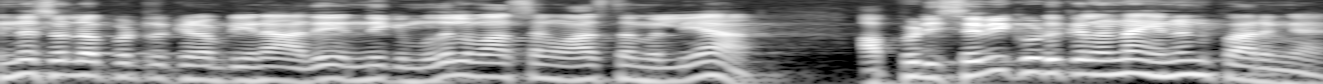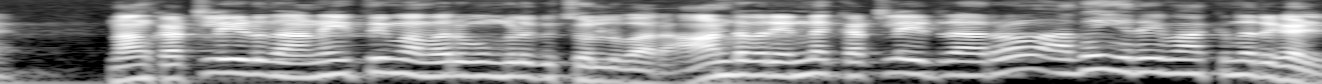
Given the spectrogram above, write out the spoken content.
என்ன சொல்லப்பட்டிருக்கு அப்படின்னா அதே இன்னைக்கு முதல் வாசகம் வாசம் இல்லையா? அப்படி செவி கொடுக்கலன்னா என்னன்னு பாருங்க. நான் கட்டளையிடுவது அனைத்தையும் அவர் உங்களுக்கு சொல்லுவார். ஆண்டவர் என்ன கட்டளையிடுறாரோ அதை இறைவாக்குனர்கள்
